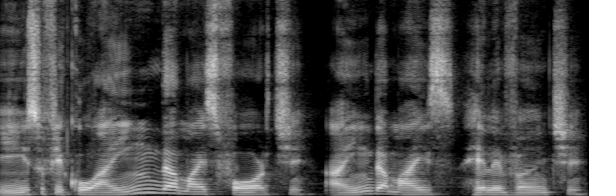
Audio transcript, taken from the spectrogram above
e isso ficou ainda mais forte, ainda mais relevante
